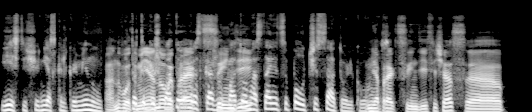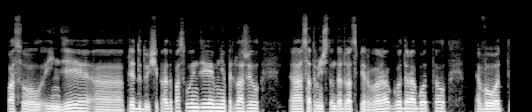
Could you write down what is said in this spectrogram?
есть еще несколько минут. А, ну вот, то у меня новый потом проект расскажу, с Индией. потом останется полчаса только у, У меня нас. проект с Индией сейчас. э, Посол Индии, э, предыдущий, правда, посол Индии мне предложил э, сотрудничество, до 21 года работал. Вот,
